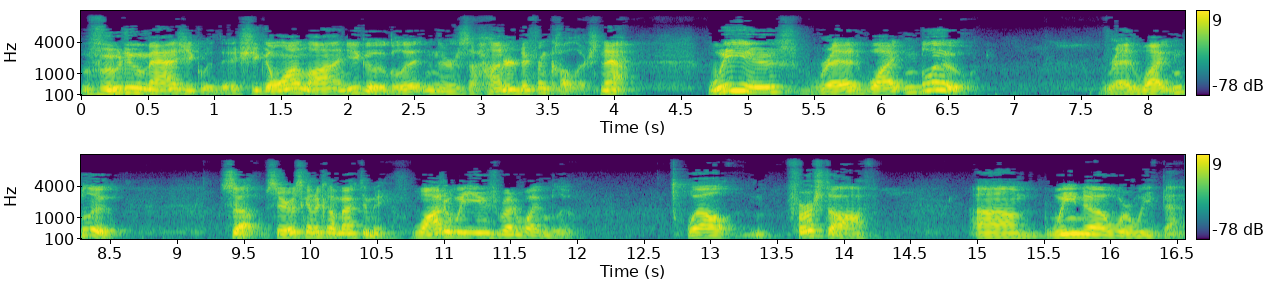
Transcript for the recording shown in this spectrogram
voodoo magic with this. You go online, you Google it, and there's a hundred different colors. Now, we use red, white, and blue. Red, white, and blue. So, Sarah's going to come back to me. Why do we use red, white, and blue? Well, first off, um, we know where we've been.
